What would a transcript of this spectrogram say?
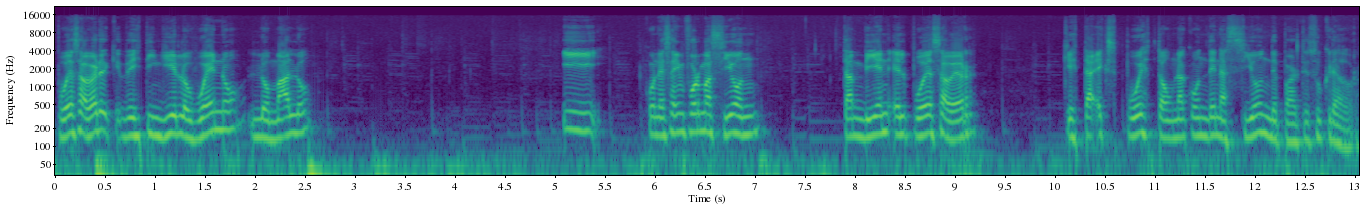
puede saber distinguir lo bueno, lo malo. Y con esa información también él puede saber que está expuesto a una condenación de parte de su creador.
